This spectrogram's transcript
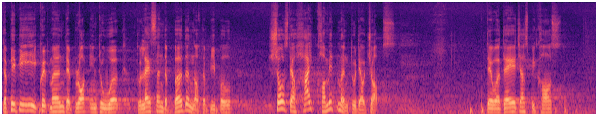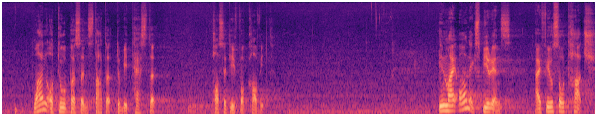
The PPE equipment they brought into work to lessen the burden of the people shows their high commitment to their jobs. They were there just because one or two persons started to be tested positive for COVID. In my own experience, I feel so touched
